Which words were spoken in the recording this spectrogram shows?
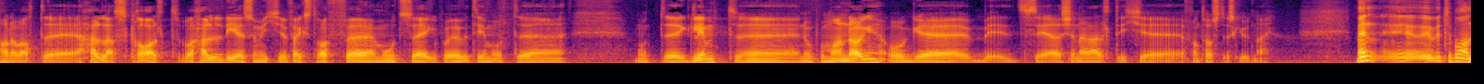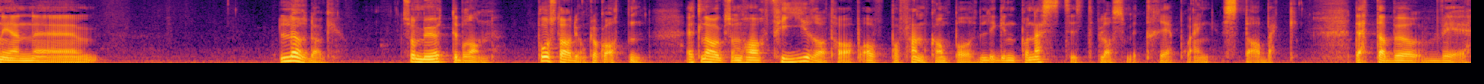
har det vært eh, heller skralt. Var heldige som ikke fikk straffe mot seg på overtid mot, eh, mot eh, Glimt eh, nå på mandag. Og eh, ser generelt ikke fantastisk ut, nei. Men eh, over til Brann igjen. lørdag så møter Brann på stadion klokka 18 et lag som har fire tap av på fem kamper, ligger på nest siste plass med tre poeng. Stabæk. Dette bør være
